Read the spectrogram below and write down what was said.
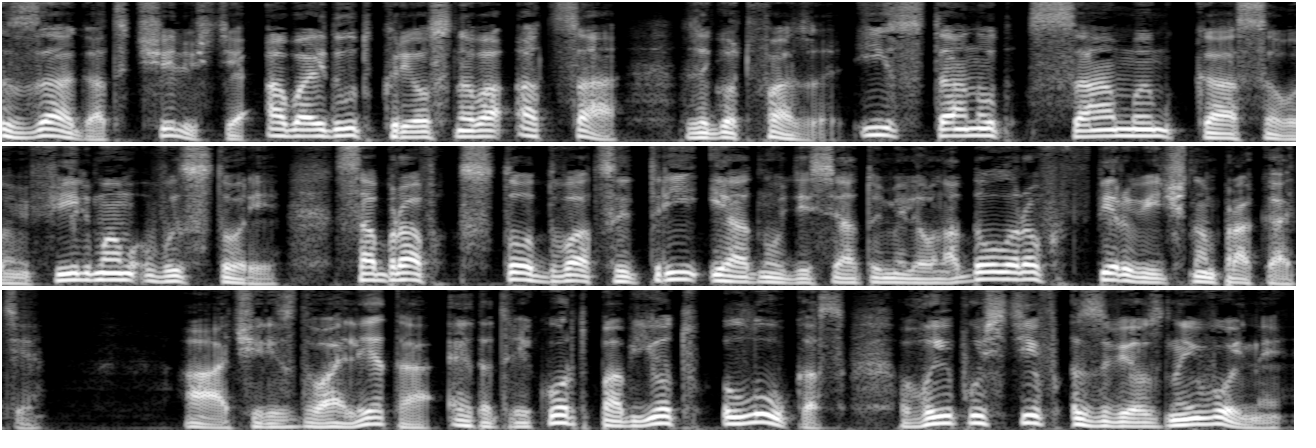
за год челюсти обойдут крестного отца The Godfather и станут самым кассовым фильмом в истории, собрав 123,1 миллиона долларов в первичном прокате. А через два лета этот рекорд побьет Лукас, выпустив «Звездные войны».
